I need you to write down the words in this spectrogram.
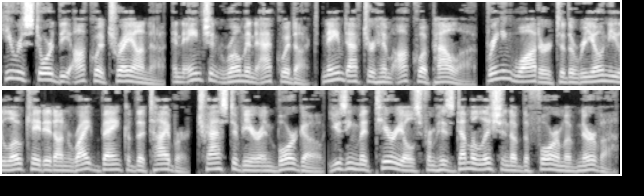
He restored the Aqua Traiana, an ancient Roman aqueduct named after him Aqua Paula, bringing water to the rioni located on right bank of the Tiber Trastevere and Borgo using materials from his demolition of the Forum of Nerva.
